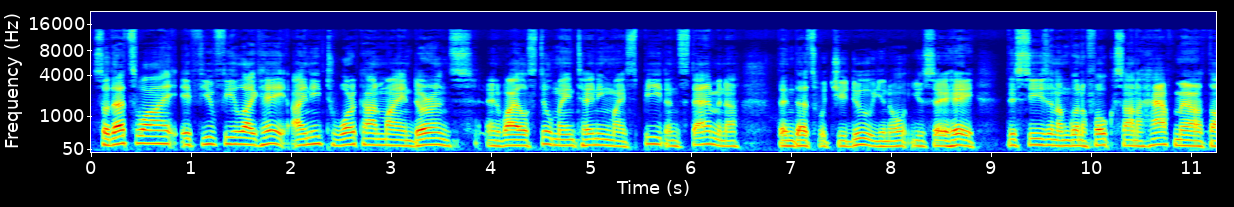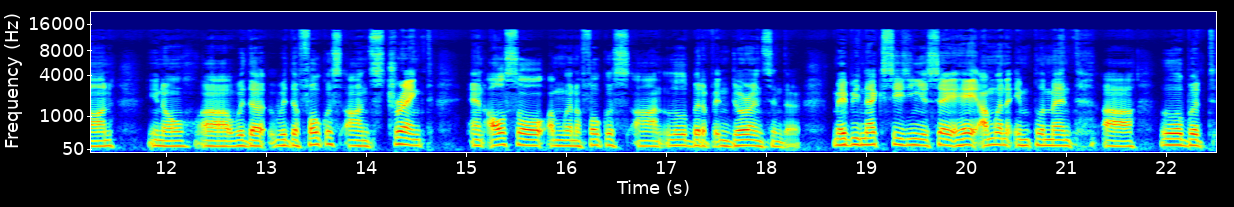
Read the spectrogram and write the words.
So that's why if you feel like hey i need to work on my endurance and while still maintaining my speed and stamina then that's what you do you know? You say hey this season i'm gonna focus on a half marathon you know uh, with the with the focus on strength and also I'm going to focus on a little bit of endurance in there. Maybe next season you say, hey, I'm going to implement uh, a little bit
